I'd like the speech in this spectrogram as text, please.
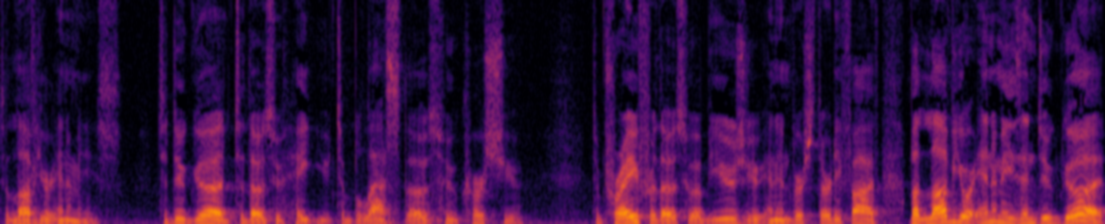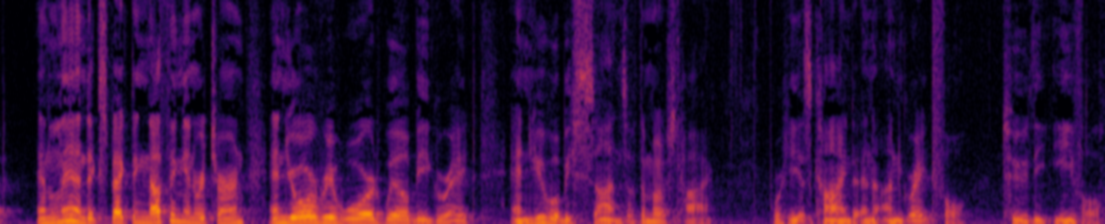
to love your enemies, to do good to those who hate you, to bless those who curse you, to pray for those who abuse you. And in verse 35, but love your enemies and do good and lend, expecting nothing in return, and your reward will be great, and you will be sons of the Most High, for he is kind and ungrateful to the evil.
